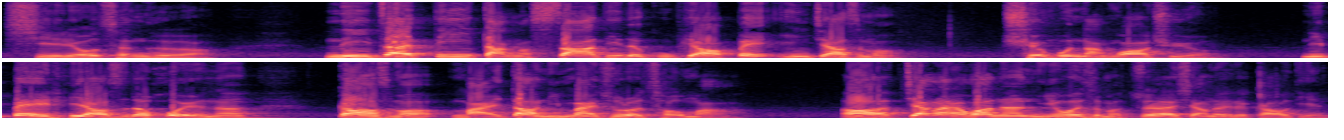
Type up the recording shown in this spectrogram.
血流成河啊！你在低档杀低的股票被赢家什么全部南瓜去哦，你被李老师的会员呢，刚好什么买到你卖出的筹码啊，将来的话呢，你又会什么追在相对的高点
